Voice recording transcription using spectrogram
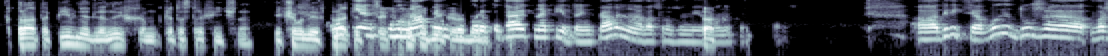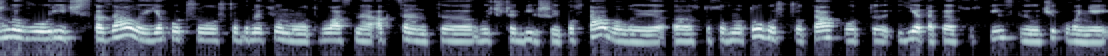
втрата півдня для них ем, катастрофічна. Якщо вони втратять цих напрямку перекидають на південь. Правильно я вас розумію, Так. пане Дивіться, ви дуже важливу річ сказали. Я хочу, щоб на цьому от власне акцент е, ви ще більший поставили е, стосовно того, що так, от є таке в суспільстві очікування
